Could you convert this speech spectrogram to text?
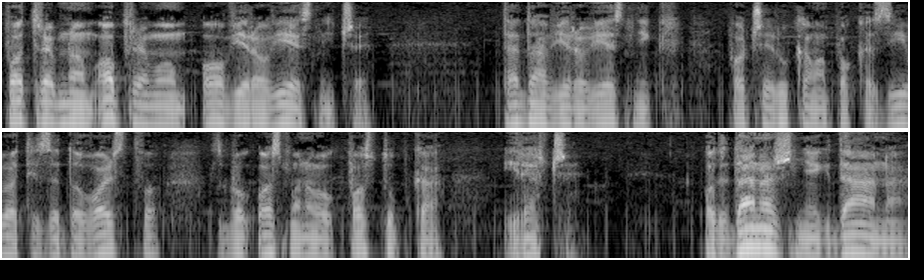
potrebnom opremom o vjerovjesniče. Tada vjerovjesnik poče rukama pokazivati zadovoljstvo zbog Osmanovog postupka i reče Od današnjeg dana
